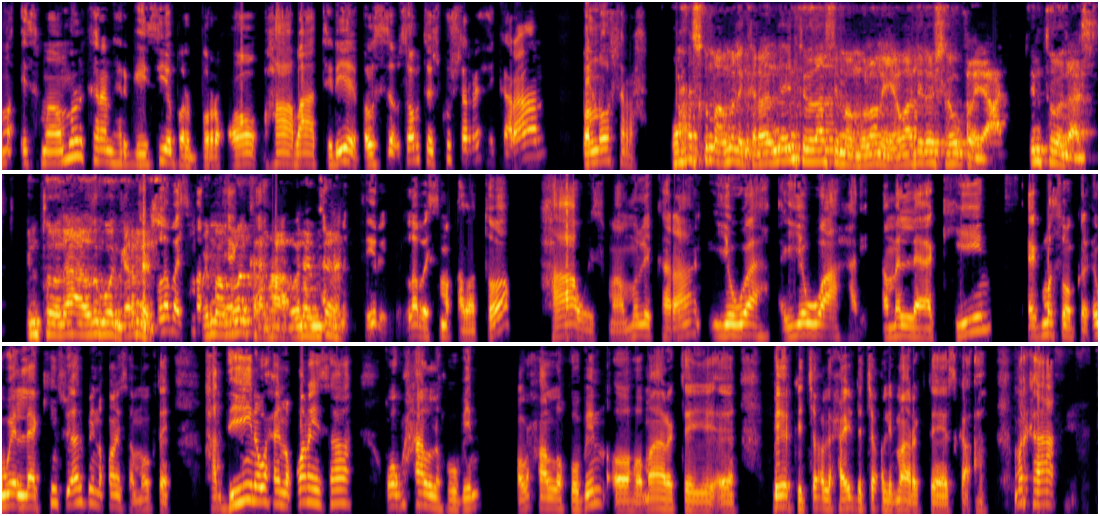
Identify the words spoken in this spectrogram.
ma ismaamuli karaan hargeysiya bal burco haabaa tidhi bal sa- sababta isku sharaxi karaan bal noo sharax. Waxa isku maamuli karaan intoodaasay maamulanayaan waa dina shira u kala yaacay. Intoodaas intooda adigu way eeg maamulan karaan. Ha axmed waan aaminsanahay axmed fiiri laba isma qabato haa way ismaamuli karaan iyo waa iyo waa hadi. Ama laakiin eeg ma soo gal we laakiin su'aal bay noqonaysaa maogtahay haddiina waxay noqonaysaa waa waxaan la hubin waa waxaan la hubin oo maaragtay eh, beerka jecli xaydha jecli maaragtay iska ah. Marka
